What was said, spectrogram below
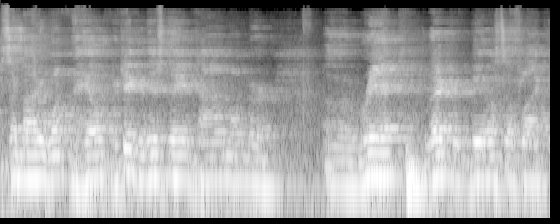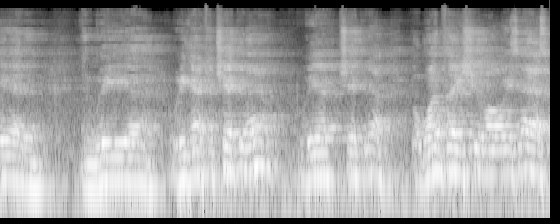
Somebody wanting help, particularly this day and time on their uh, rent, electric bill, stuff like that. And, and we, uh, we have to check it out. We have to check it out. But one thing she'll always ask,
